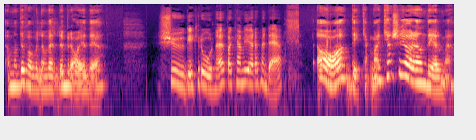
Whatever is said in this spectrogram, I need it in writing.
ja, men det var väl en väldigt bra idé. 20 kronor, vad kan vi göra med det? Ja, det kan man kanske göra en del med.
